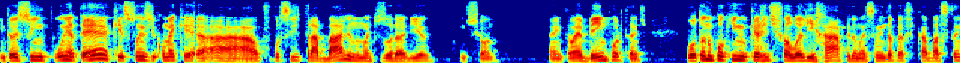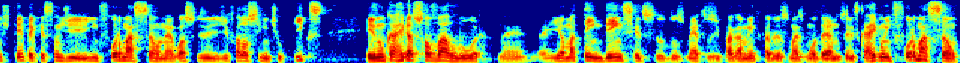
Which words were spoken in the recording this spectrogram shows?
Então, isso impõe até questões de como é que a força de trabalho numa tesouraria funciona. Né? Então, é bem importante. Voltando um pouquinho no que a gente falou ali rápido, mas também dá para ficar bastante tempo, é a questão de informação. Né? Eu gosto de, de, falar o seguinte, o PIX, ele não carrega só valor, né? e é uma tendência dos métodos de pagamento cada vez mais modernos, eles carregam informação.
